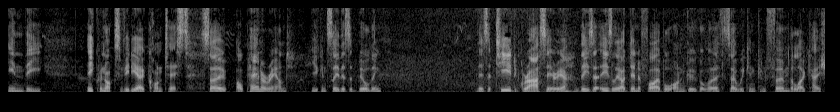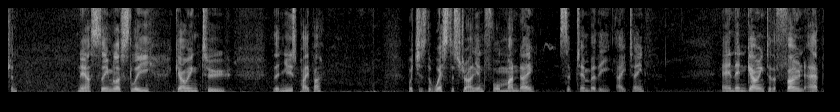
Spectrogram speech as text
in the Equinox video contest. So I'll pan around, you can see there's a building, there's a tiered grass area, these are easily identifiable on Google Earth so we can confirm the location. Now seamlessly going to the newspaper, which is the West Australian for Monday, September the 18th, and then going to the phone app,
